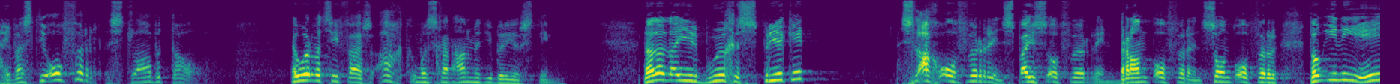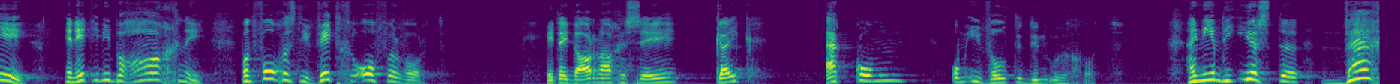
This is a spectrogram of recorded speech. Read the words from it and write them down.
Hy was die offer, is klaar betaal. Nou hoor wat sê vers 8, kom ons gaan aan met Hebreërs 10. Nadat hy hierbo gespreek het, slagoffer en spysoffer en brandoffer en sondoffer wou u nie hê en het u nie behaag nie, want volgens die wet geoffer word. Het hy daarna gesê, kyk, ek kom om u wil te doen o God. Hy neem die eerste weg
